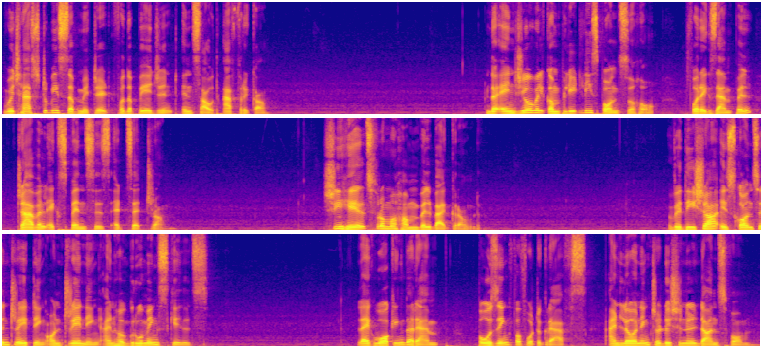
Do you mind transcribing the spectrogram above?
which has to be submitted for the pageant in South Africa. The NGO will completely sponsor her, for example, travel expenses, etc. She hails from a humble background. Vidisha is concentrating on training and her grooming skills like walking the ramp, posing for photographs, and learning traditional dance form.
